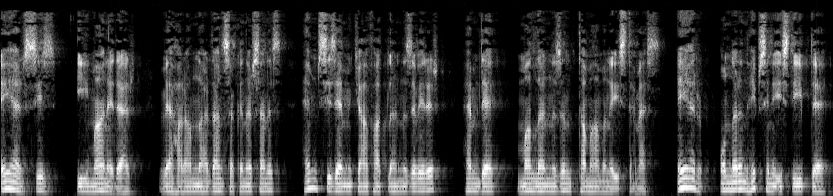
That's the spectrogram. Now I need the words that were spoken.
Eğer siz iman eder ve haramlardan sakınırsanız hem size mükafatlarınızı verir hem de mallarınızın tamamını istemez. Eğer onların hepsini isteyip de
